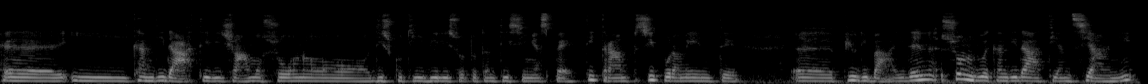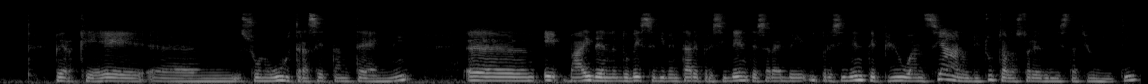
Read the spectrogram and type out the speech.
eh, i candidati, diciamo, sono discutibili sotto tantissimi aspetti. Trump sicuramente eh, più di Biden. Sono due candidati anziani perché eh, sono ultra settantenni eh, e Biden dovesse diventare presidente sarebbe il presidente più anziano di tutta la storia degli Stati Uniti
